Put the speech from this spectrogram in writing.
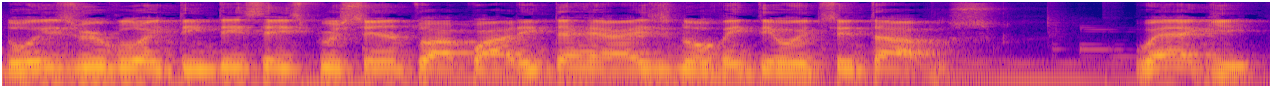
2,86% a R$ 40,98. WEG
